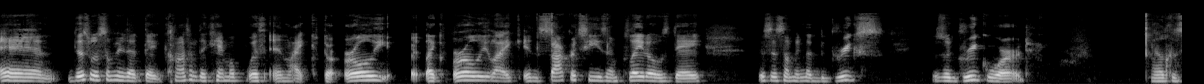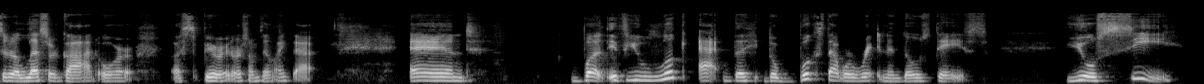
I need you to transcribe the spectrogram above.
And this was something that the concept they came up with in like the early, like early, like in Socrates and Plato's day. This is something that the Greeks, is a Greek word, and was considered a lesser god or a spirit or something like that. And but if you look at the the books that were written in those days, you'll see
